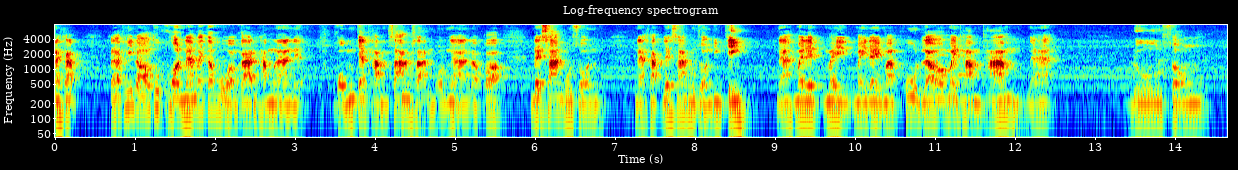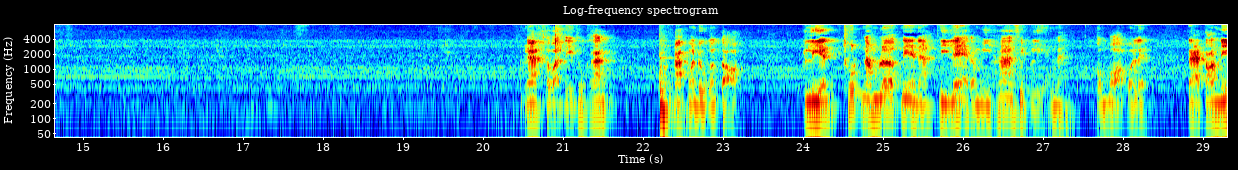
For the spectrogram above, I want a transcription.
นะครับ แล้วพี่น้องทุกคนนะไม่ต้องห่วงการทำงานเนี่ย ผมจะทำสร้างสารรค์ผลงาน แล้วก็ได้สร้างกุศลนะครับ ได้สร้างกุศลจริง ๆ นะไม่ได้ไม่ไม่ได้มาพูดแล้วไม่ทำทำนะฮะดูทรง นะสวัสดีทุกท่านอะมาดูกันต่อ เหรียญชุดนำฤกษ์เนี่ยนะ ทีแรกมีห้าสิบเหรียญนะ ผมบอกไว้เลย แต่ตอนนี้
